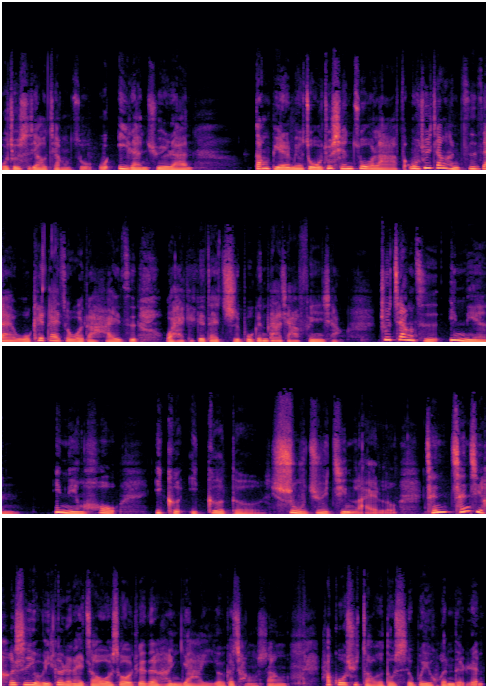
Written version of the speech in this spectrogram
我就是要这样做，我毅然决然。当别人没有做，我就先做啦。我觉得这样很自在，我可以带着我的孩子，我还可以在直播跟大家分享。就这样子，一年一年后，一个一个的数据进来了。曾曾几何时，有一个人来找我说，我觉得很讶异。有一个厂商，他过去找的都是未婚的人，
